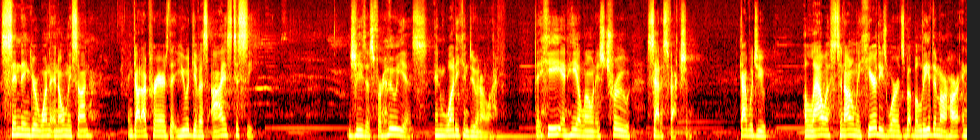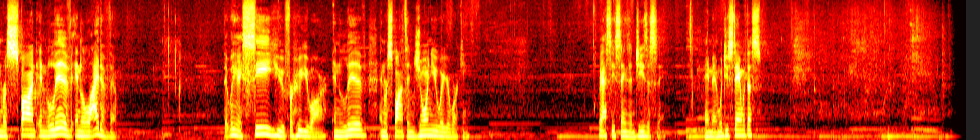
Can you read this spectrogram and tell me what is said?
sending your one and only Son. And God, our prayer is that you would give us eyes to see Jesus for who he is and what he can do in our life. That he and he alone is true satisfaction. God, would you allow us to not only hear these words, but believe them in our heart and respond and live in light of them? That we may see you for who you are and live in response and join you where you're working. We ask these things in Jesus' name. Amen. Would you stand with us?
